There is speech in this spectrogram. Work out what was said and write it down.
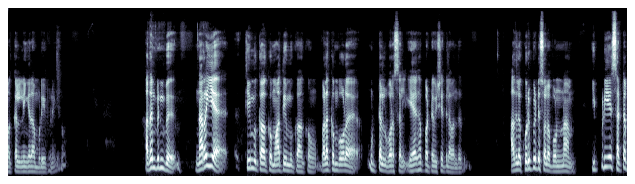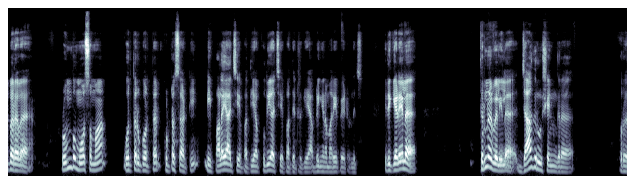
மக்கள் நீங்கள் தான் முடிவு பண்ணிக்கணும். அதன் பின்பு நிறைய திமுகவுக்கும் அதிமுகவுக்கும் வழக்கம் போல் முட்டல் உரசல் ஏகப்பட்ட விஷயத்தில் வந்தது. அதில் குறிப்பிட்டு சொல்ல போனோம்னா இப்படியே சட்டப்பேரவை ரொம்ப மோசமாக ஒருத்தருக்கு ஒருத்தர் குற்றச்சாட்டி நீ பழைய ஆட்சியை பார்த்தியா? புதிய ஆட்சியை பார்த்துட்ருக்கியா அப்படிங்கிற மாதிரியே போயிட்டு இருந்துச்சு. இதுக்கு திருநெல்வேலியில் ஜாகிர் ஹுசேன்கிற ஒரு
